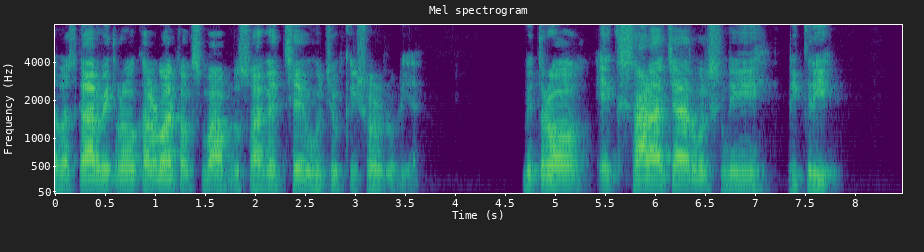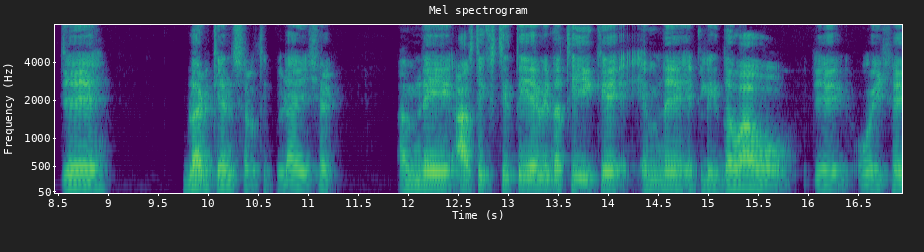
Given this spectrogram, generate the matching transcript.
નમસ્કાર મિત્રો કરુણા ટોક્સમાં આપનું સ્વાગત છે. હું છું કિશોર ડોડિયા મિત્રો, એક સાડા ચાર વર્ષની દીકરી જે બ્લડ કેન્સરથી પીડાય છે. એમની આર્થિક સ્થિતિ એવી નથી કે એમને એટલી દવાઓ જે હોય છે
